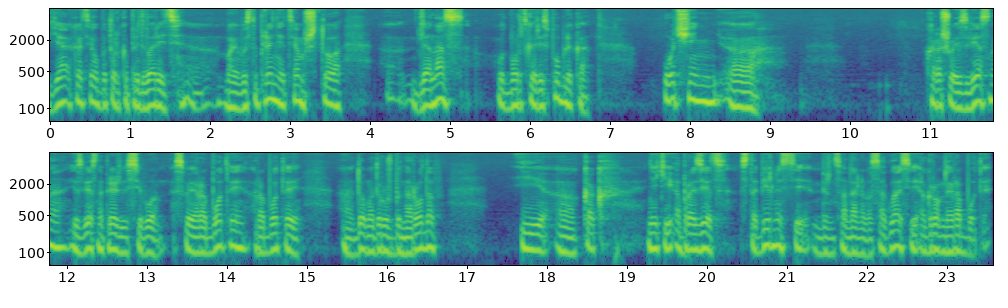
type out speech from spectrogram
Я хотел бы только предварить э, мое выступление тем, что э, для нас Удмуртская республика очень хорошо известна, известна прежде всего своей работой, работой Дома дружбы народов. И как некий образец стабильности, межнационального согласия, огромной работы.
